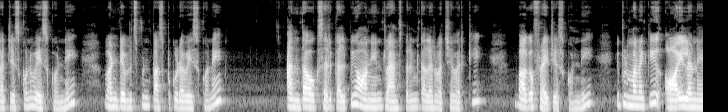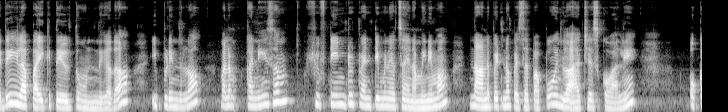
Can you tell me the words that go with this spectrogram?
కట్ చేసుకొని వేసుకోండి. వన్ టేబుల్ స్పూన్ పసుపు కూడా వేసుకొని అంతా ఒకసారి కలిపి ఆనియన్ ట్రాన్స్పరెంట్ కలర్ వచ్చే వరకు బాగా ఫ్రై చేసుకోండి. ఇప్పుడు మనకి ఆయిల్ అనేది ఇలా పైకి తేలుతూ ఉంది కదా. ఇప్పుడు ఇందులో మనం కనీసం ఫిఫ్టీన్ టు ట్వంటీ మినిట్స్ అయినా మినిమం నానబెట్టిన పెసరపప్పు ఇందులో యాడ్ చేసుకోవాలి. ఒక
